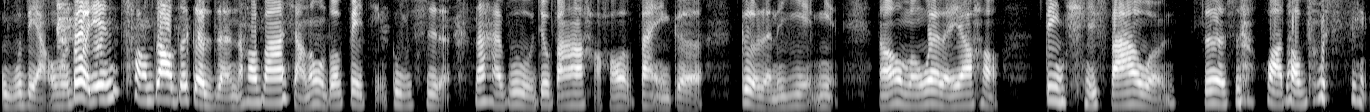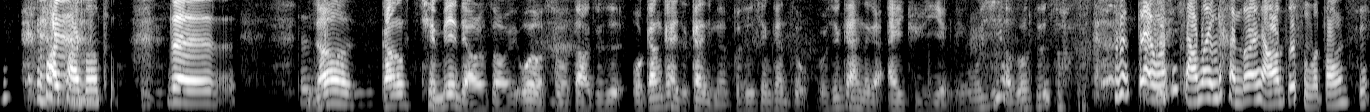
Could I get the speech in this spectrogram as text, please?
无聊。我们都已经创造这个人，然后帮他想那么多背景故事了，那还不如就帮他好好的办一个个人的页面。然后我们为了要定期发文，真的是画到不行，画超多图。对对对你知道刚刚前面聊的时候，我有说到，就是我刚开始看你们不是先看做，我先看那个 IG 页面，我心想说这是什么？对，我是想说，应该很多人想要这什么东西。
